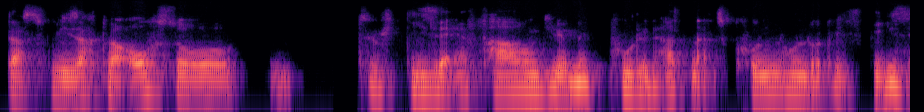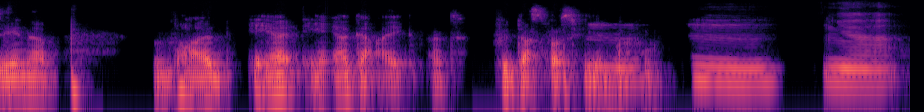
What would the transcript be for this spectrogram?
das, wie gesagt, war auch so durch diese Erfahrung, die wir mit Pudeln hatten als Kundenhund oder ich die gesehen habe, war eher eher geeignet für das, was wir mhm. machen. Mhm. Ja.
